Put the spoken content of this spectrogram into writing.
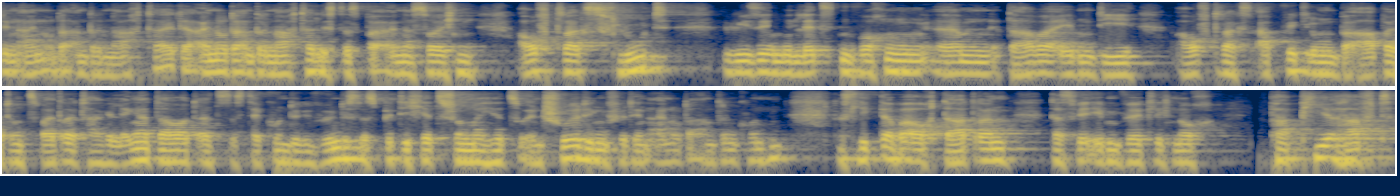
den einen oder anderen Nachteil. Der eine oder andere Nachteil ist, dass bei einer solchen Auftragsflut, wie sie in den letzten Wochen ähm, da war, eben die Auftragsabwicklung und Bearbeitung zwei, drei Tage länger dauert, als das der Kunde gewöhnt ist. Das bitte ich jetzt schon mal hier zu entschuldigen für den einen oder anderen Kunden. Das liegt aber auch daran, dass wir eben wirklich noch papierhaft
